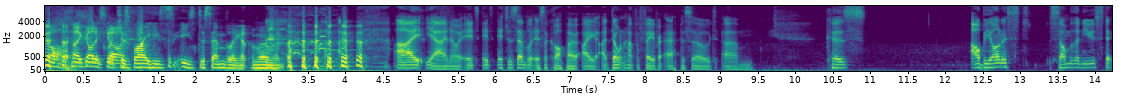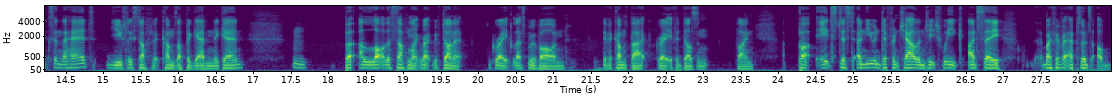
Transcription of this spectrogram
Oh, thank God he's gone. which is why he's he's dissembling at the moment. I yeah, I know it's it's it's a simple it's a cop out. I I don't have a favorite episode um cuz I'll be honest, some of the news sticks in the head, usually stuff that comes up again and again. Hmm. But a lot of the stuff I'm like, right, we've done it. Great, let's move on. If it comes back, great. If it doesn't, fine. But it's just a new and different challenge each week. I'd say my favorite episodes are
